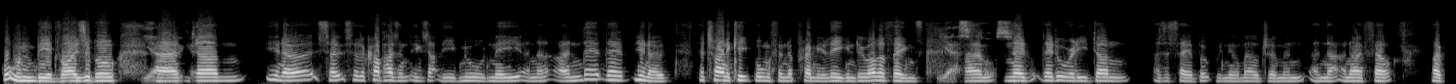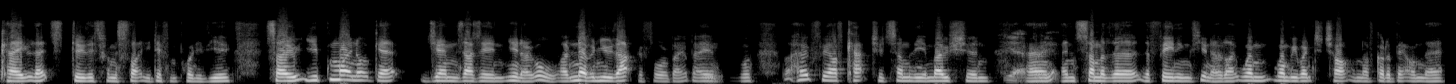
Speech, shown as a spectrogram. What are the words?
what wouldn't be advisable. Yeah, and okay. um, you know, so so the club hasn't exactly ignored me, and and they're they're you know they're trying to keep Bournemouth in the Premier League and do other things. Yes, um, they'd they'd already done as I say, a book with Neil Meldrum and, and that, and I felt, okay, let's do this from a slightly different point of view. So you might not get gems as in you know oh i never knew that before about, about mm. but hopefully i've captured some of the emotion yeah, and, and some of the the feelings you know like when when we went to charlton i've got a bit on there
